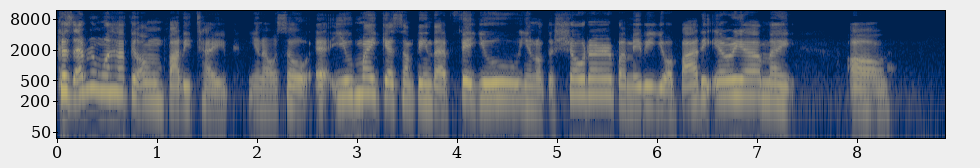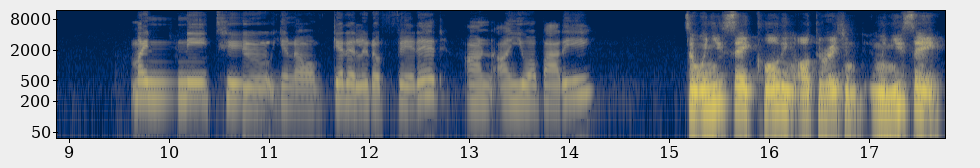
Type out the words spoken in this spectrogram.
because everyone have their own body type, you know. So uh, you might get something that fit you, you know, the shoulder, but maybe your body area might, uh, might need to, you know, get a little fitted on on your body. so when you say clothing alteration, when you say,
